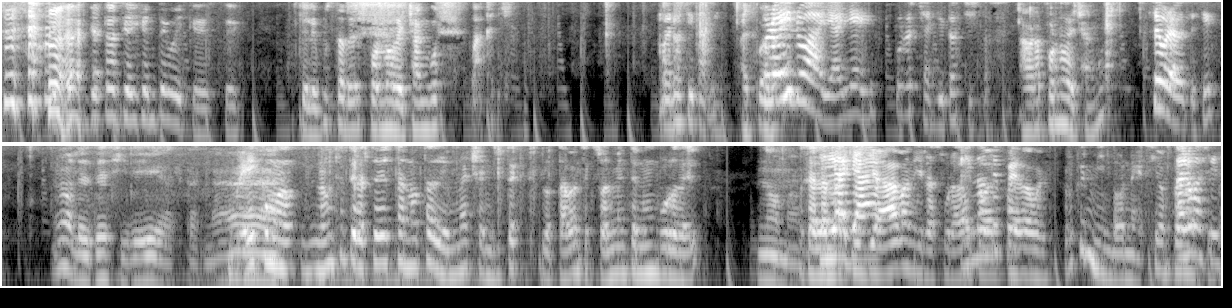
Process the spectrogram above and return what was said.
¿Qué tal si hay gente, güey, que este que le gusta ver porno de changos? Bueno, sí también. Pero ahí no hay, ahí hay puros changuitos chistosos. ¿Habrá porno de changos? Seguramente sí. no les des ideas, carnal. Güey, como ¿no te enteraste de esta nota de una changuita que explotaban sexualmente en un burdel? No, mames. O sea, Sí, la allá. maquillaban y rasuraban ¿En todo dónde el fue? pedo, güey. Creo que en Indonesia. un pedo Algo así.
